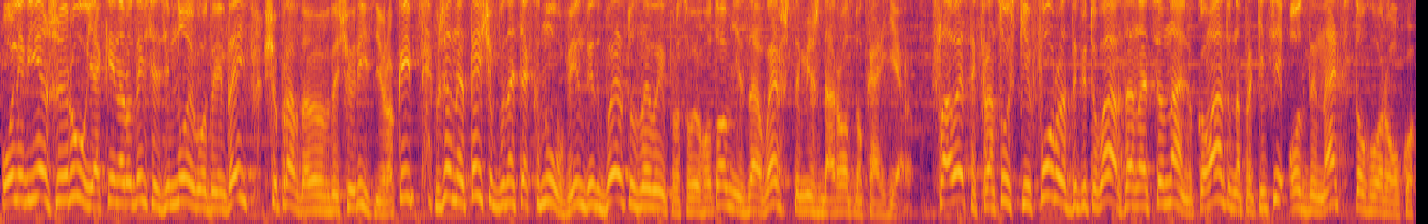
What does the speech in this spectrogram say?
Олів'є Жиру, який народився зі мною в один день, щоправда, в дещо різні роки, вже не те, щоб натякнув. Він відверто заявив про свою готовність завершити міжнародну кар'єру. Славетний французький форвард дебютував за національну команду наприкінці 2011 року.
